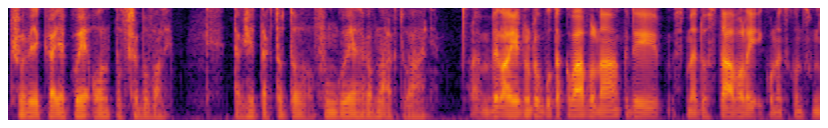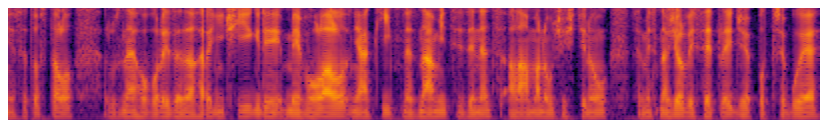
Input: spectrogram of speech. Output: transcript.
člověka, jako je on, potřebovali. Takže tak toto funguje zrovna aktuálně. Byla jednu dobu taková vlna, kdy jsme dostávali, i konec konců mně se to stalo, různé hovory ze zahraničí, kdy mi volal nějaký neznámý cizinec a lámanou češtinou se mi snažil vysvětlit, že potřebuje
